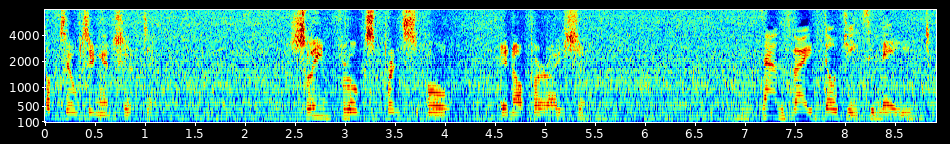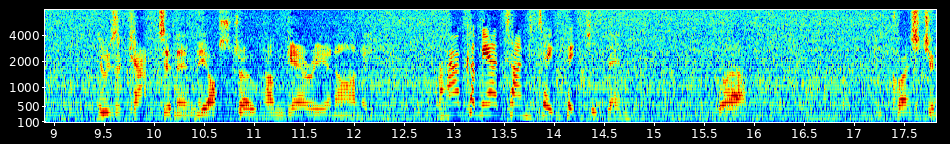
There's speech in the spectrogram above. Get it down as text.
of tilting and shifting. Scheimpflug's principle in operation. Sounds very dodgy to me. He was a captain in the Austro-Hungarian army. Well, how come you had time to take pictures then? Well, good question.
